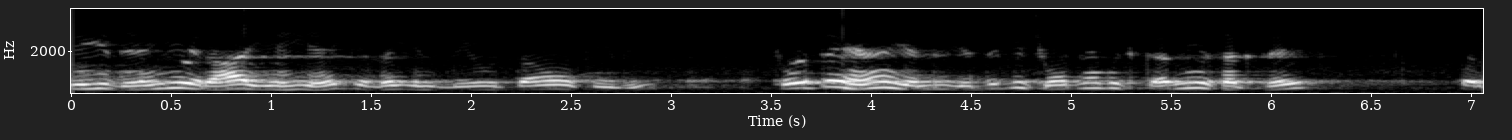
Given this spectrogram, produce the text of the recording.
यही देंगे, राय यही है कि भाई इन देवताओं की भी छोटे हैं यद्यपि छोटे कुछ कर नहीं सकते, पर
